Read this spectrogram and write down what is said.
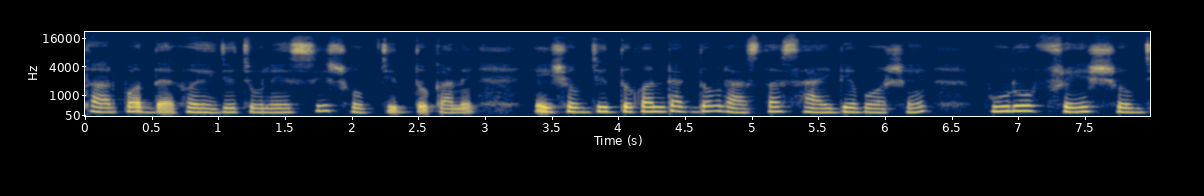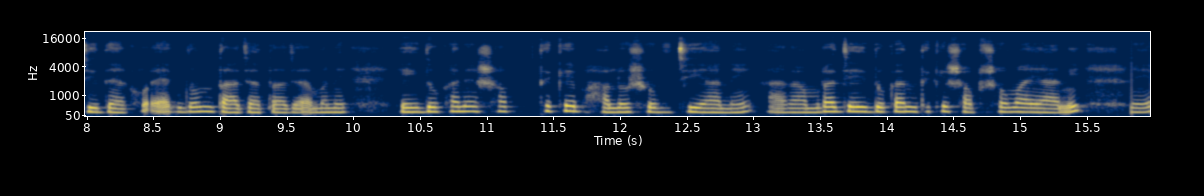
তারপর দেখো এই যে চলে এসেছি সবজির দোকানে। এই সবজির দোকানটা একদম রাস্তার সাইডে বসে। পুরো ফ্রেশ সবজি দেখো, একদম তাজা তাজা। মানে এই দোকানে সব থেকে ভালো সবজি আনে। আর আমরা যেই দোকান থেকে সব সময় আনি মানে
